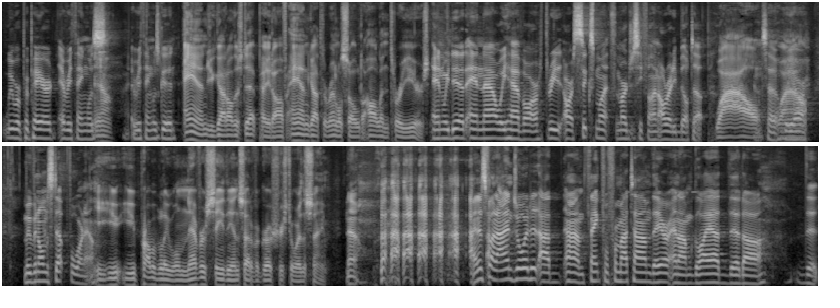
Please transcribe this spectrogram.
we were prepared. Everything was, Yeah. everything was good. and you got all this debt paid off and got the rental sold all in three years. And we did, and now we have our three, our six month emergency fund already built up. Wow. So wow. we are moving on to step four now. You, you, you probably will never see the inside of a grocery store the same. No. and it's fun. I enjoyed it. I, I'm thankful for my time there, and I'm glad that uh, that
